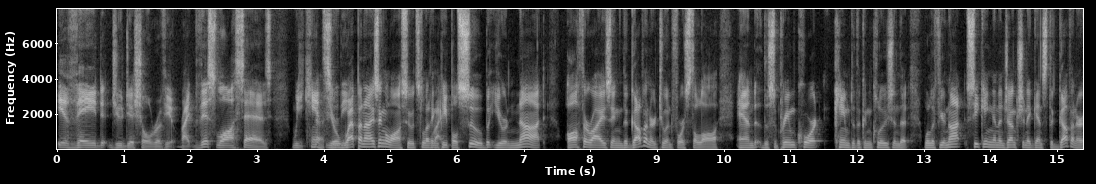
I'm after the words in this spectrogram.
evade judicial review, right? This law says we can't sue You're the- weaponizing lawsuits, letting Right. people sue, but you're not authorizing the governor to enforce the law. And the Supreme Court came to the conclusion that, well, if you're not seeking an injunction against the governor,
